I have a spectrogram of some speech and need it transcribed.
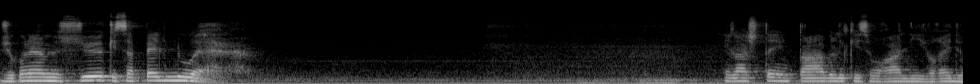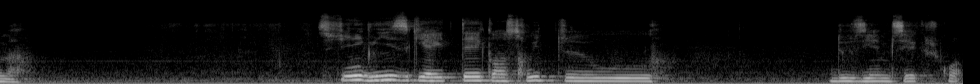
Je connais un monsieur qui s'appelle Noël. Il a acheté une table qui sera livrée demain. C'est une église qui a été construite au XIIe siècle, je crois.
